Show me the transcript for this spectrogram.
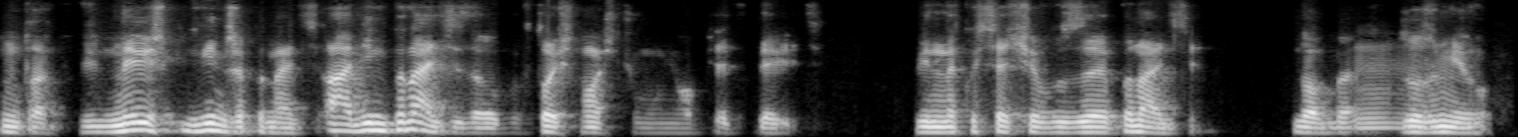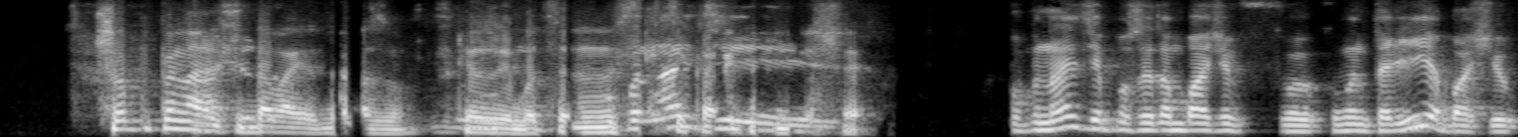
ну так, не він же пенальті. А, він пенальті заробив, точно ось чому у нього 5,9. Він накосячив з пенальті. Добре, mm-hmm. зрозуміло. Що по пенальті, давай одразу скажи, бо це не цікавіше. По пенальті я просто там бачив коментарі, я бачив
